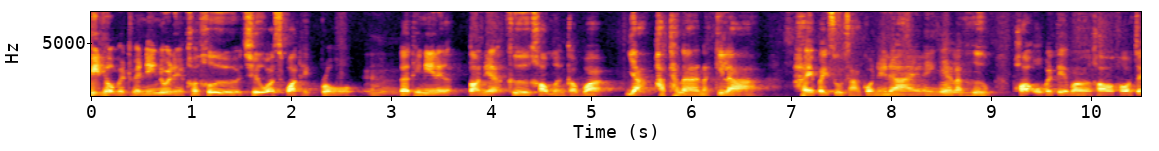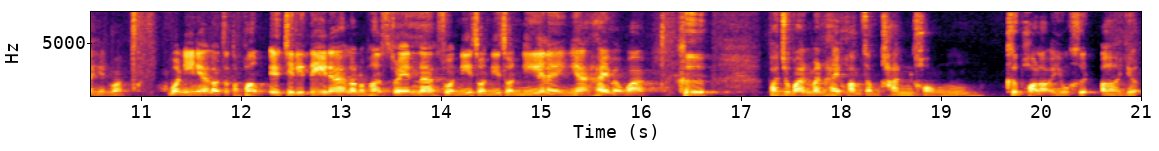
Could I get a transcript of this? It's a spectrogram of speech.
พี่ที่อบไปเทรนนิ่งด้วยเนี่ยเขาคือชื่อว่า Sport Tech Pro แล้วทีนี้เนี่ยตอนเนี้ยคือเขาเหมือนกับว่าอยากพัฒนานักกีฬาให้ไปสู่สากลให้ได้อะไรเงี้ยแล้วคือพออบไปเตะบอลกับเขาเขาก็จะเห็นว่า วันนี้เนี่ยเราจะต้องเพิ่ม agility นะเราต้องเพิ่ม strength นะส่วนนี้ส่วนนี้ส่วนนี้อะไรอย่างเงี้ยให้แบบว่าคือปัจจุบันมันให้ความสำคัญของคือพอเราอายุขึ้นเออเยอะ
